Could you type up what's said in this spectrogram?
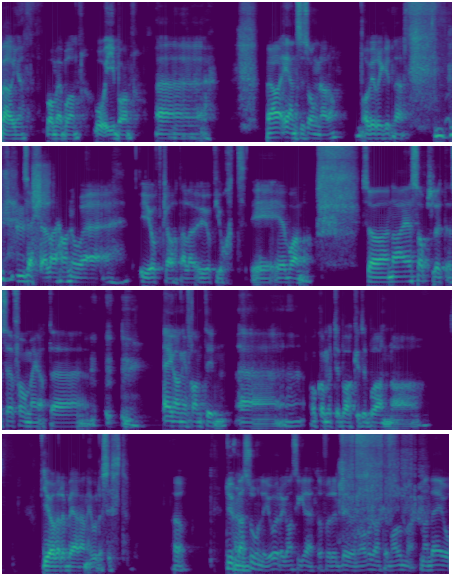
Bergen, var med Brann, og i Brann. Eh, vi har én sesong der, da, og vi rykket ned. Så jeg føler jeg har noe eh, uoppklart eller uoppgjort i, i Brann. Så nei, jeg ser absolutt jeg ser for meg at eh, en gang i framtiden eh, å komme tilbake til Brann og gjøre det bedre enn jeg gjorde sist. Ja. Du Mm. personlig gjorde det ganske greit, for det ble jo en overgang til Malmö. Men det er jo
